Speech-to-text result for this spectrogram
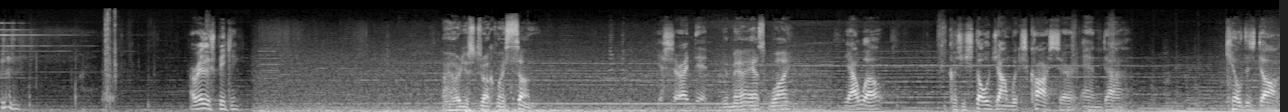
Aurelio speaking. I heard you struck my son. Yes, sir, I did. And may I ask why? Yeah, well, because he stole John Wick's car, sir, and uh, killed his dog.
